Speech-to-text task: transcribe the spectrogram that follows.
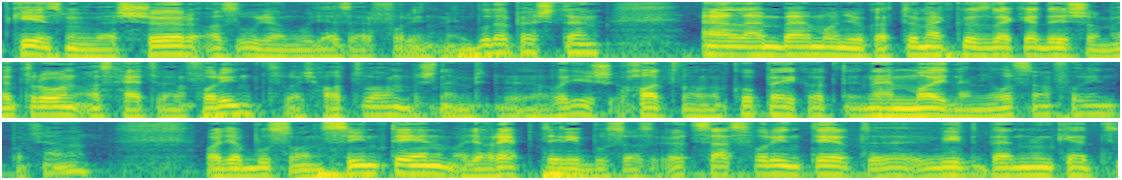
kézműves sör az ugyanúgy 1000 forint, mint Budapesten, ellenben mondjuk a tömegközlekedés a metrón az 70 forint, vagy 60, most nem, hogy is, 60 kopeikat, nem, majdnem 80 forint, bocsánat, vagy a buszon szintén, vagy a reptéri busz az 500 forintért vitt bennünket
